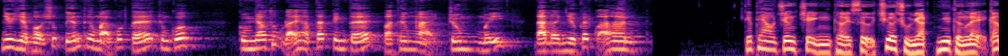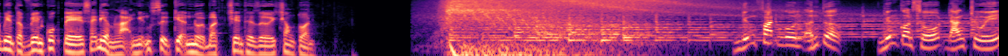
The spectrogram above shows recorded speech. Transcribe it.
như Hiệp hội xúc tiến thương mại quốc tế Trung Quốc, cùng nhau thúc đẩy hợp tác kinh tế và thương mại Trung-Mỹ đạt được nhiều kết quả hơn. Tiếp theo chương trình Thời sự trưa Chủ nhật như thường lệ, các biên tập viên quốc tế sẽ điểm lại những sự kiện nổi bật trên thế giới trong tuần. Những phát ngôn ấn tượng, những con số đáng chú ý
